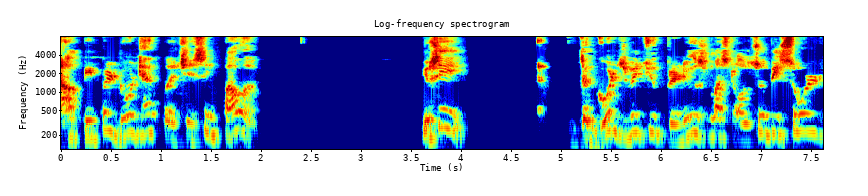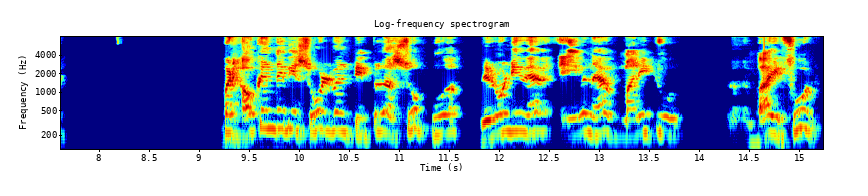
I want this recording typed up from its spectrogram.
our people don't have purchasing power. You see, the goods which you produce must also be sold. But how can they be sold when people are so poor they don't even have, even have money to uh, buy food?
